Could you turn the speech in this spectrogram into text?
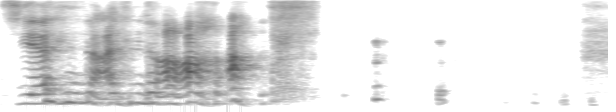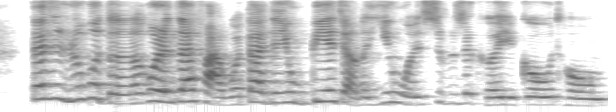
艰难呐！但是如果德国人在法国，大家用蹩脚的英文，是不是可以沟通？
